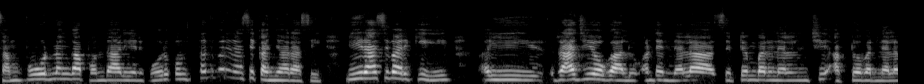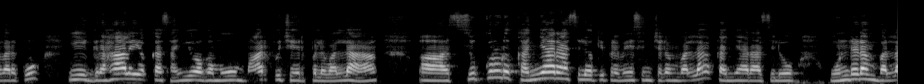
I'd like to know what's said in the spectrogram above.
సంపూర్ణంగా పొందాలి అని కోరుకుంటూ తదుపరి రాశి కన్యారాశి ఈ రాశి వారికి ఈ రాజయోగాలు అంటే నెల సెప్టెంబర్ నెల నుంచి అక్టోబర్ నెల వరకు ఈ గ్రహాల యొక్క సంయోగము మార్పు చేర్పుల వల్ల ఆ శుక్రుడు కన్యారాశిలోకి ప్రవేశించడం వల్ల కన్యారాశిలో ఉండడం వల్ల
